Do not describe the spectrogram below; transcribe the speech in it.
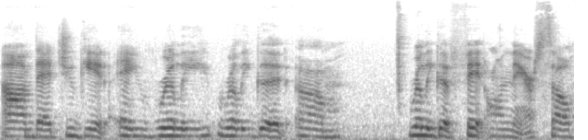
um, that you get a really really good um, really good fit on there. So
